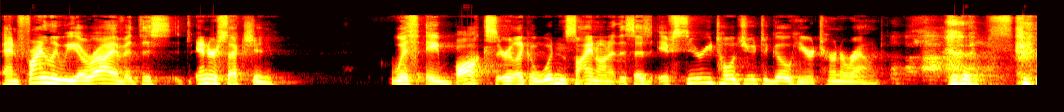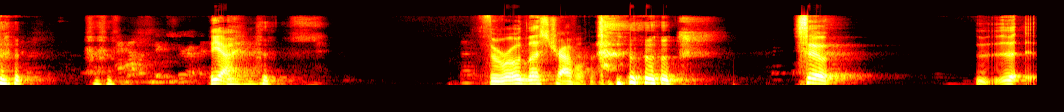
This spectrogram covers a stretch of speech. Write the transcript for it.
and finally we arrive at this intersection with a box or like a wooden sign on it that says, if Siri told you to go here, turn around. yeah. the road less traveled. so, the,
